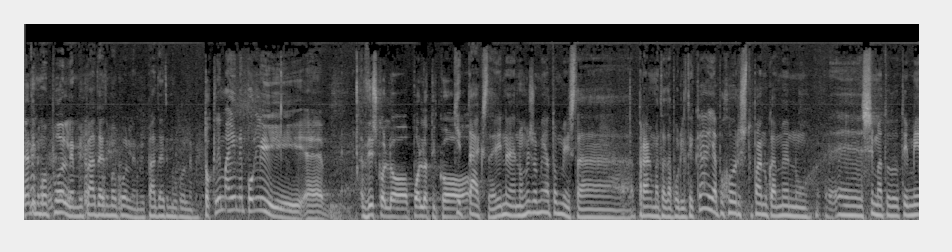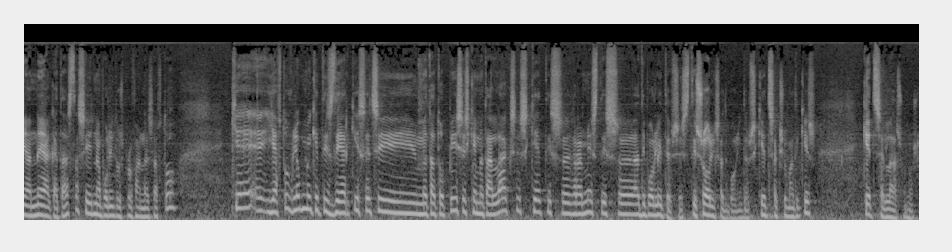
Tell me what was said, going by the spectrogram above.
Έτοιμο πάντα έτοιμο πάντα έτοιμο Το κλίμα είναι πολύ ε, δύσκολο πολιτικό. Κοιτάξτε, είναι νομίζω μία τομή στα πράγματα τα πολιτικά. Η αποχώρηση του Πάνου Καμένου ε, σηματοδοτεί μία νέα κατάσταση, είναι απολύτως προφανές αυτό. Και ε, γι' αυτό βλέπουμε και τις διαρκείς έτσι, μετατοπίσεις και μεταλλάξεις και της γραμμής της ε, αντιπολίτευσης, της όλης αντιπολίτευσης και της αξιωματικής και της Ελλάσσονος.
